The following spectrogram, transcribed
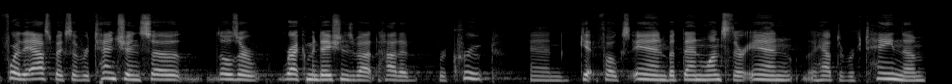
for the aspects of retention, so those are recommendations about how to recruit and get folks in, but then once they're in, they have to retain them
